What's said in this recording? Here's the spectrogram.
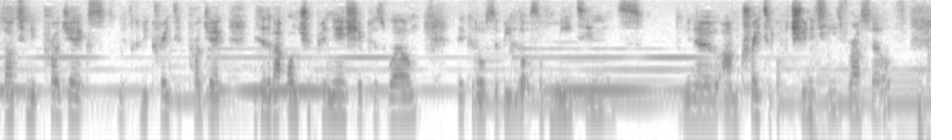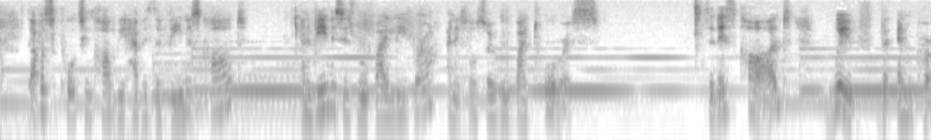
starting new projects this could be creative project this is about entrepreneurship as well there could also be lots of meetings you know um creating opportunities for ourselves the other supporting card we have is the Venus card. And Venus is ruled by Libra and it's also ruled by Taurus. So this card with the Emperor,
